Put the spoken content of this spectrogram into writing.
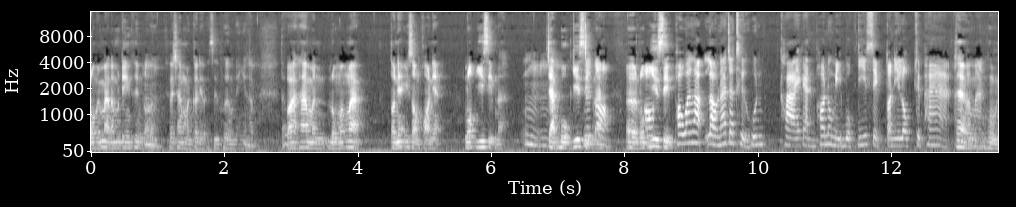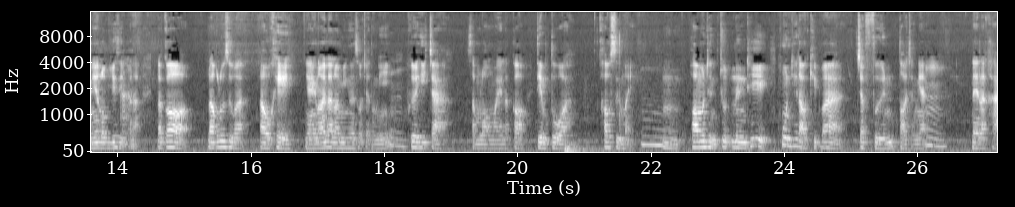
ลงไม่มากแล้วมันเด้งขึ้นก็ก็ช่างมันก็เดี๋ยวซื้อเพิ่มอะไรเงี้ยครับแต่ว่าถ้ามันลงมากๆ ตอนเนี้ยอีกสองพอร์ตเนี่ยลบยี่สิบนะอืมอืมจากบวกยี่สิบนึกอนะอกเออลบอ๋อยี่สิบเพราะว่าเราเราน่าจะถือหุ้นคล้ายกันเพราะน้องมีบวกยี่สิบตอนนี้ลบสิบห้าใช่ประมาณผมเนี่ยลบยี่สิบไปละแล้วก็ เราก็รู้สึกว่าเอาโอเค อย่างน้อยเราเรามีเงินสดจากตรงนี้อืมเพื่อที่จะสำรองไว้แล้วก็เตรียมตัวเข้าซื้อใหม่อือืมมพอมันถึงจุดหนึ่งที่หุ้นที่เราคิดว่าจะฟื้นต่อจากเนี้ยอืมในราคา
